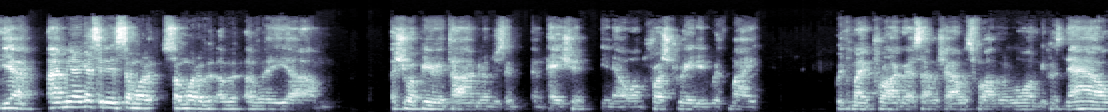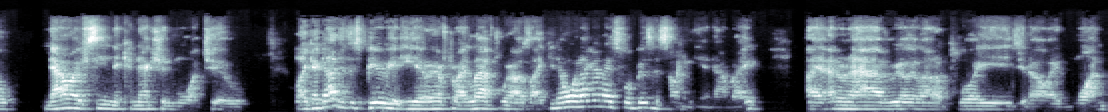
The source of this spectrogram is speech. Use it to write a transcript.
Yeah, I mean, I guess it is somewhat somewhat of a, of a, um, a short period of time, but I'm just impatient. You know, I'm frustrated with my with my progress. I wish I was farther along because now now I've seen the connection more to like I got to this period here after I left where I was like, you know what, I got a nice little business humming here now, right? I, I don't have really a lot of employees. You know, I had one,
